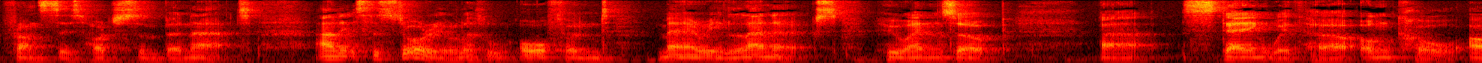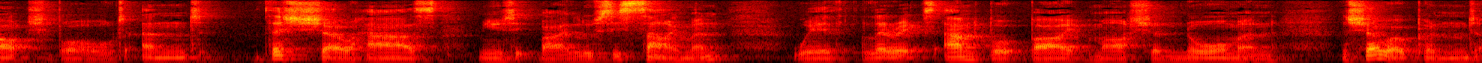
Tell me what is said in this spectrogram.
Frances Hodgson Burnett. And it's the story of a little orphaned Mary Lennox who ends up uh, staying with her uncle Archibald. And this show has music by Lucy Simon with lyrics and book by Marsha Norman. The show opened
